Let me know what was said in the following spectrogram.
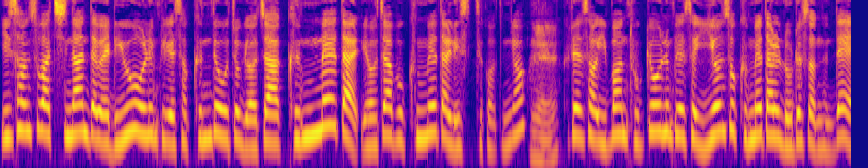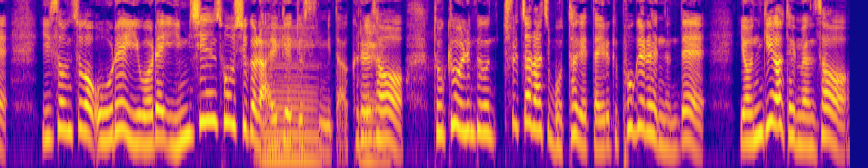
이 선수가 지난 대회 리우 올림픽에서 근대 5종 여자 금메달 여자부 금메달 리스트거든요. 네. 그래서 이번 도쿄 올림픽에서 2연속 금메달을 노렸었는데 이 선수가 올해 2월에 임신 소식을 알게 음. 됐습니다. 그래서 네. 도쿄 올림픽은 출전하지 못하겠다 이렇게 포기를 했는데 연기가 되면서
